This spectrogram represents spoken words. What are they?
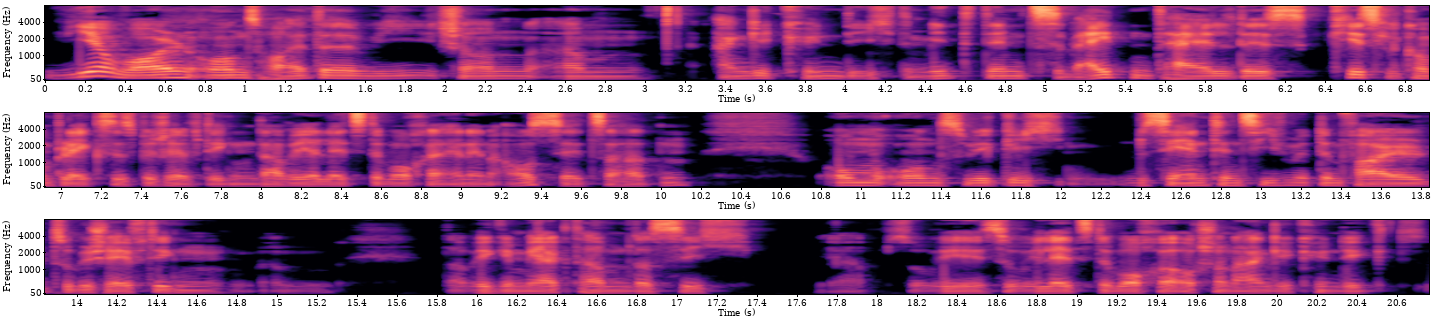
Wir wollen uns heute, wie schon ähm, angekündigt, mit dem zweiten Teil des Kissel-Komplexes beschäftigen, da wir ja letzte Woche einen Aussetzer hatten, um uns wirklich sehr intensiv mit dem Fall zu beschäftigen, ähm, da wir gemerkt haben, dass sich ja, so wie, so wie letzte Woche auch schon angekündigt,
